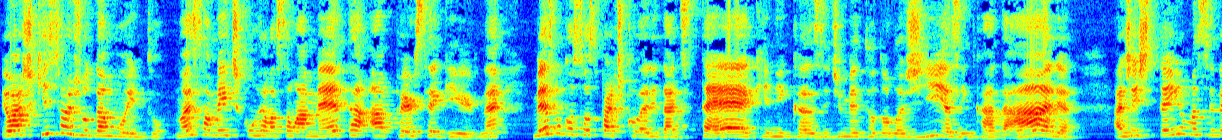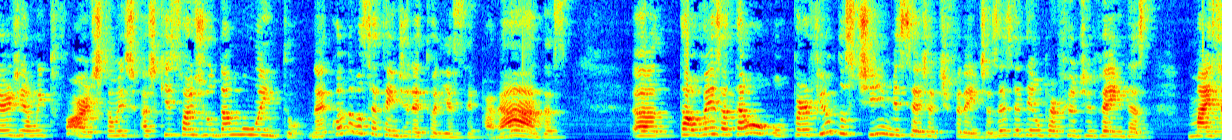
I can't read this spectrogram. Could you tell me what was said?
eu acho que isso ajuda muito. Não é somente com relação à meta a perseguir, né? Mesmo com suas particularidades técnicas e de metodologias em cada área, a gente tem uma sinergia muito forte. Então, isso, acho que isso ajuda muito, né? Quando você tem diretorias separadas, uh, talvez até o, o perfil dos times seja diferente. Às vezes você tem um perfil de vendas mais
